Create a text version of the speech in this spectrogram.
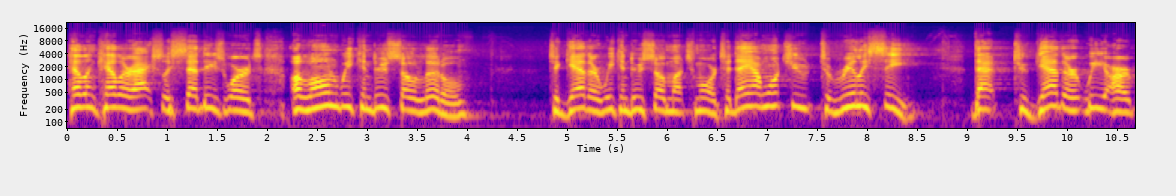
Helen Keller actually said these words Alone we can do so little, together we can do so much more. Today I want you to really see that together we are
